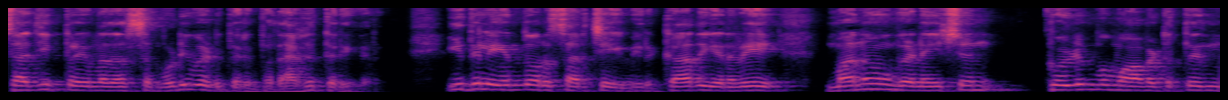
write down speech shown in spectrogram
சஜித் பிரேமதாச முடிவெடுத்திருப்பதாக தெரிகிறது. இதில் எந்த ஒரு சர்ச்சையும் இருக்காது. எனவே மனோ கணேசன் கொழும்பு மாவட்டத்தின்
